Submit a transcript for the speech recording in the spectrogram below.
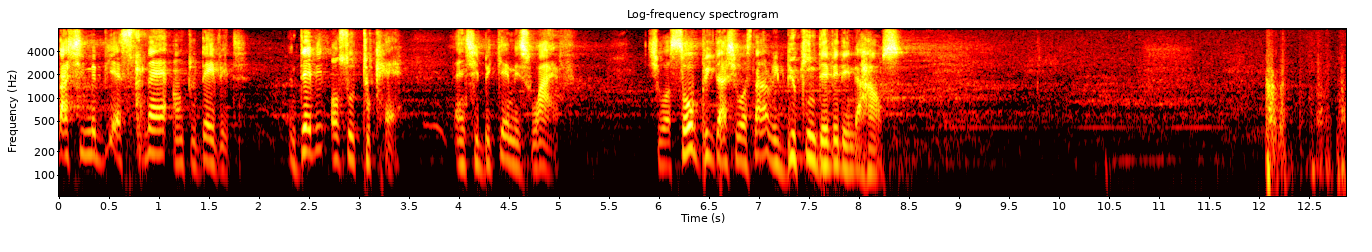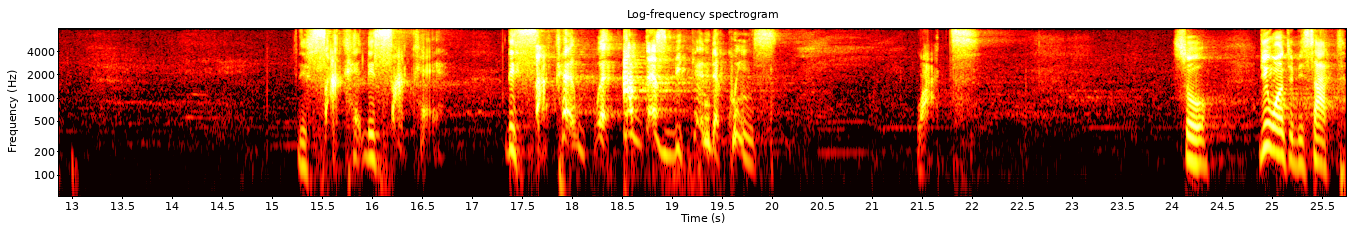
that she may be a snare unto David. And David also took her, and she became his wife. She was so big that she was now rebuking David in the house. They sacked her, they sacked her. They sacked her where others became the queens. What? So, do you want to be sacked?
